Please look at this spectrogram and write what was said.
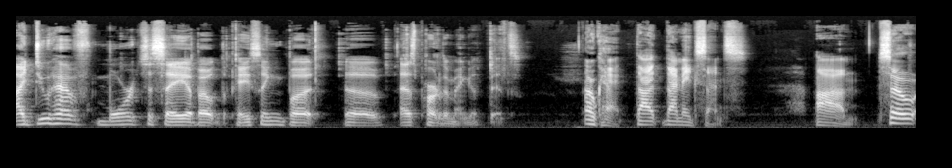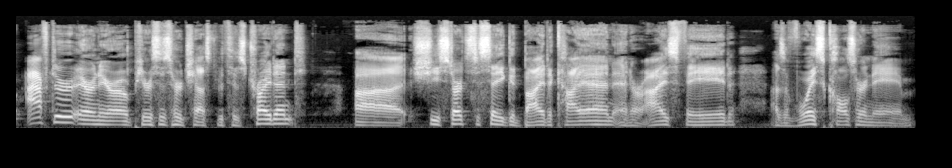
I do have more to say about the pacing, but uh, as part of the manga bits. Okay, that that makes sense. Um, so after Aaroniero pierces her chest with his trident, uh, she starts to say goodbye to Kaien, and her eyes fade as a voice calls her name.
